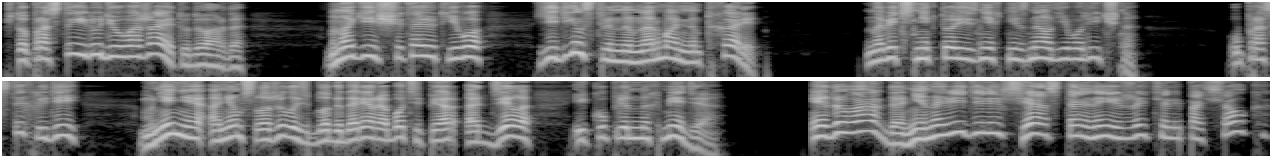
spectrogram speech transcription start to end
что простые люди уважают Эдуарда. Многие считают его единственным нормальным Тхари. Но ведь никто из них не знал его лично. У простых людей мнение о нем сложилось благодаря работе пиар-отдела и купленных медиа. Эдуарда ненавидели все остальные жители поселка,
